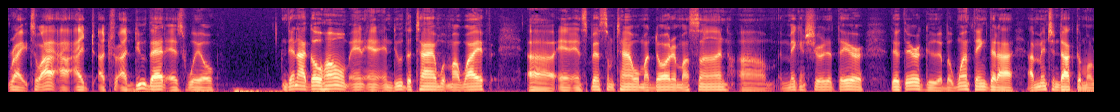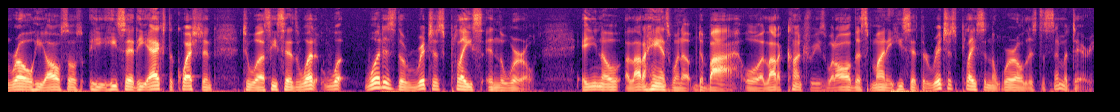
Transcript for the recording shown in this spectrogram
right. So I I I, I, try, I do that as well. Then I go home and, and, and do the time with my wife uh, and, and, spend some time with my daughter and my son, um, and making sure that they're that they're good. But one thing that I, I mentioned, Dr. Munroe, he also he, he said he asked the question to us. He says, "What what what is the richest place in the world? And you know, a lot of hands went up, Dubai or a lot of countries with all this money. He said the richest place in the world is the cemetery.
